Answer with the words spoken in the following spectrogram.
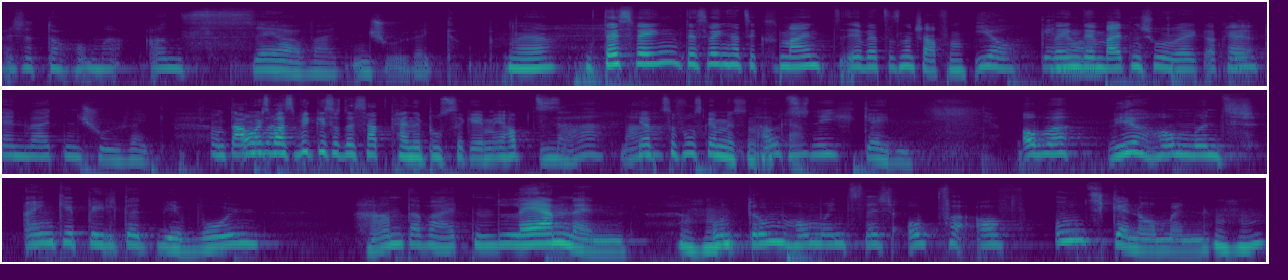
Also da haben wir einen sehr weiten Schulweg gehabt. Ja. Deswegen, deswegen hat sie gemeint, ihr werdet es nicht schaffen. Ja, genau. Wegen dem weiten Schulweg, okay. Wegen den weiten Schulweg. Und damals war es wirklich so, das hat keine Busse gegeben. Ihr habt, zu Fuß gehen müssen. hat Okay. es nicht gegeben. Aber wir haben uns eingebildet, wir wollen Handarbeiten lernen. Mhm. Und darum haben wir uns das Opfer auf uns genommen. Mhm.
